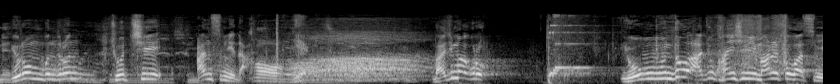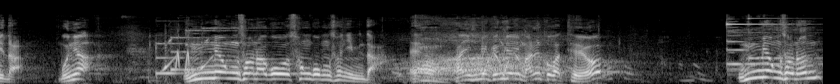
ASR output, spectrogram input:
이런 분들은 좋지 않습니다. 예. 마지막으로 이 부분도 아주 관심이 많을 것 같습니다. 뭐냐? 운명선하고 성공선입니다. 예, 관심이 굉장히 많을 것 같아요. 운명선은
